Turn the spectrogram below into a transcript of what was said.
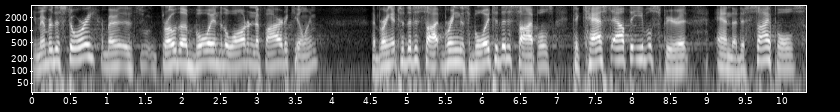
You remember this story? Throw the boy into the water and the fire to kill him. They bring it to the bring this boy to the disciples to cast out the evil spirit, and the disciples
